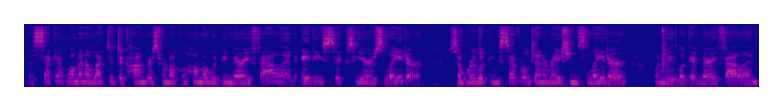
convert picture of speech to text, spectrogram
the second woman elected to Congress from Oklahoma would be Mary Fallin 86 years later. So we're looking several generations later when we look at Mary Fallin.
